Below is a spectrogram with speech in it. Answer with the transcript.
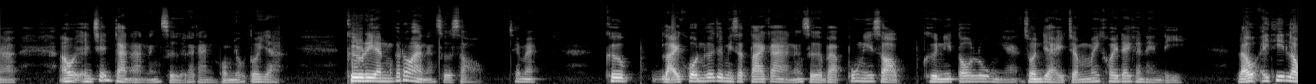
นะเอาอย่างเช่นการอ่านหนังสือแล้วกัน ผมยกตัวอย่าง คือเรียนมันก็ต้องอ่านหนังสือสอบใช่ไหม คือหลายคนก็จะมีสไตล์การอ่านหนังสือแบบพรุ่งนี้สอบคืนนี้โต้รุ่งเงี้ยส่วนใหญ่จะไม่ค่อยได้คะแนนดี แล้วไอ้ที่เรา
